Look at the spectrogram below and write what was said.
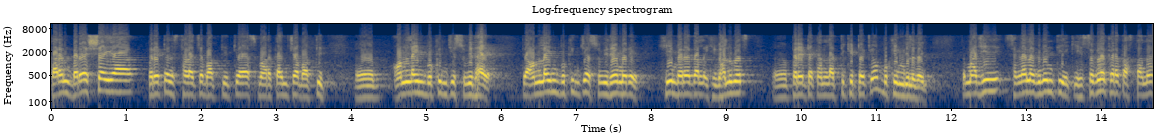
कारण बऱ्याचशा या पर्यटन स्थळाच्या बाबतीत किंवा या स्मारकांच्या बाबतीत ऑनलाईन बुकिंगची सुविधा आहे. त्या ऑनलाईन बुकिंगच्या सुविधेमध्ये ही मर्यादा ही घालूनच पर्यटकांना तिकीटं किंवा बुकिंग दिलं जाईल. तर माझी सगळ्यांना विनंती आहे की हे सगळं करत असताना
